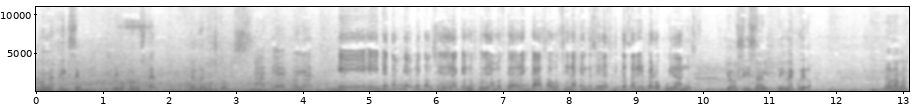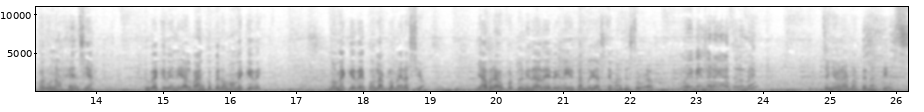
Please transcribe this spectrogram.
no me asfixio. Digo, por usted, perdemos todos. Así es, oigan. ¿Y, y qué tan viable considera que nos pudiéramos quedar en casa? O si la gente sí necesita salir, pero cuidándose. Yo sí, sal, sí me cuido. Nada más por una urgencia tuve que venir al banco, pero no me quedé. No me quedé por la aglomeración. Ya habrá oportunidad de venir cuando ya esté más desahogado. Muy bien, ¿me regala su nombre? Señora Marte Martínez.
